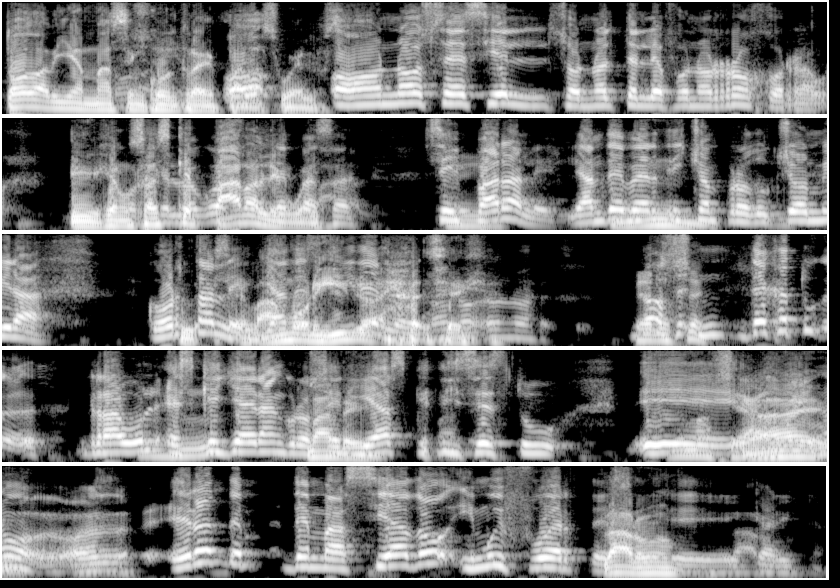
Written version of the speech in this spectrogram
todavía más en contra de Palazuelos. O, no sé si él sonó el teléfono rojo, Raúl. Y dijeron, ¿sabes qué? Párale, güey. Sí, párale. Le han de haber mm. dicho en producción, mira, córtale. Se va a morir. No, deja tu Raúl, es que ya eran groserías que dices tú. Eh, no, eran demasiado y muy fuertes, claro. Eh, Carita.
